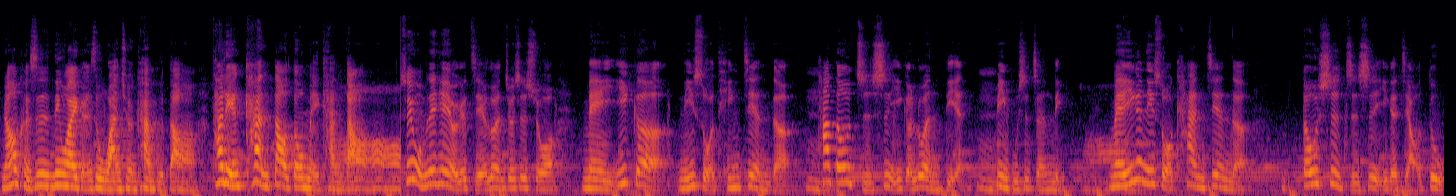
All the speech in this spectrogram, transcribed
然后可是另外一个人是完全看不到，他连看到都没看到。哦哦。所以我们那天有一个结论，就是说。每一个你所听见的，它都只是一个论点，并不是真理。每一个你所看见的，都是只是一个角度，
